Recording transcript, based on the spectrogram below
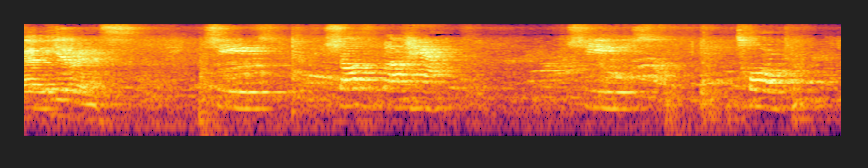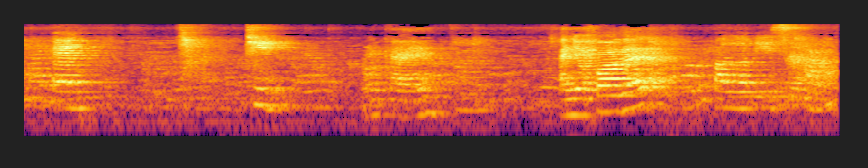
Her appearance. She's short brown hair. She's tall and thin. Okay. Um, and your father? Father is Kang.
